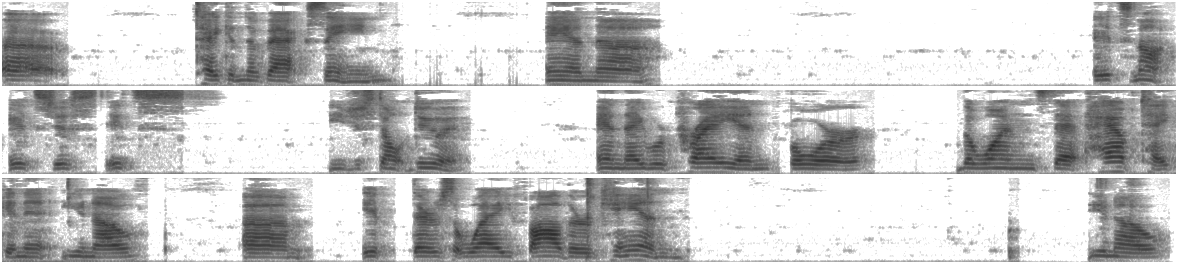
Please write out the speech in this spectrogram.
uh taking the vaccine. And uh it's not it's just it's you just don't do it. And they were praying for the ones that have taken it you know. Um, if there's a way father can you know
